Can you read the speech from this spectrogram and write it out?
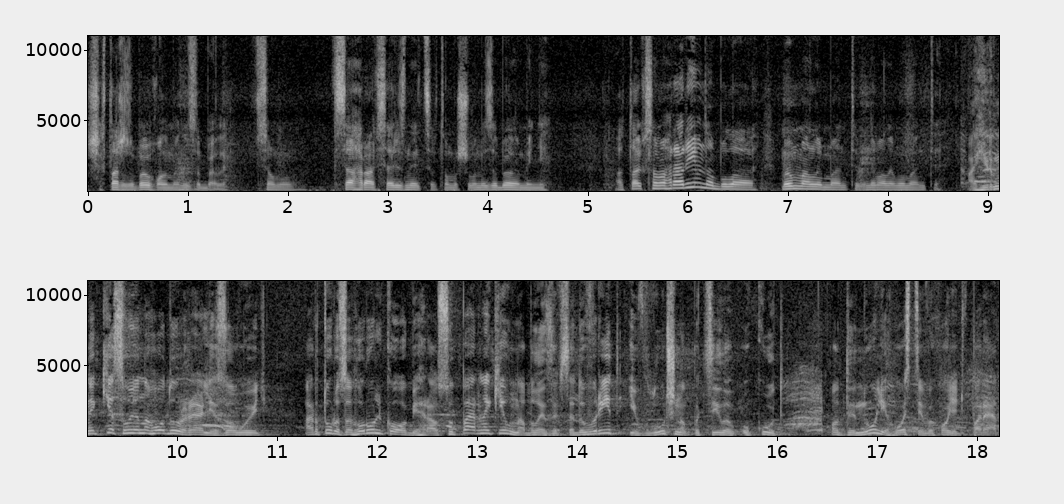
Шахтар забив гол, ми не забили. В цьому вся гра, вся різниця в тому, що вони забили мені. А так сама гра рівна була. Ми мали моменти, вони мали моменти. А гірники свою нагоду реалізовують. Артур Загорулько обіграв суперників, наблизився до воріт і влучно поцілив у кут. 1-0 і гості виходять вперед.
